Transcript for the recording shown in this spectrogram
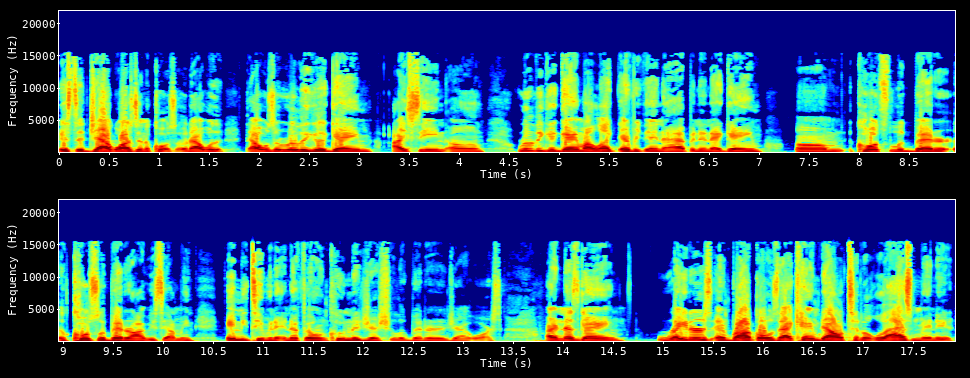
it's the Jaguars and the Colts. So that was that was a really good game. I seen um really good game. I liked everything that happened in that game. Um, Colts look better. Colts look better, obviously. I mean, any team in the NFL, including the Jets, should look better than the Jaguars. All right, next game. Raiders and Broncos. That came down to the last minute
